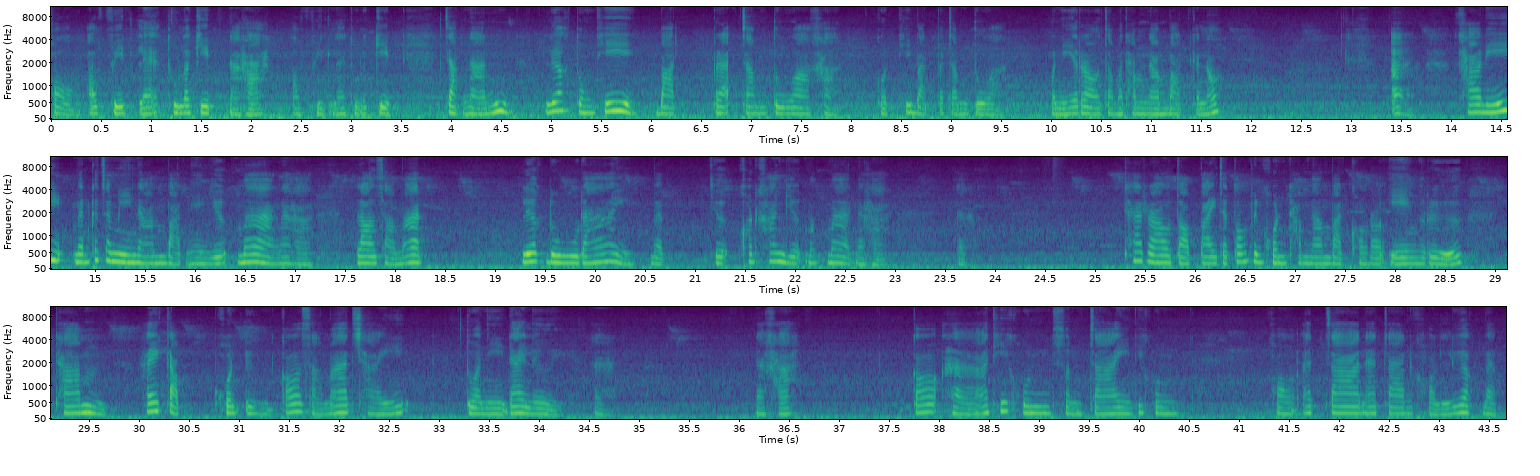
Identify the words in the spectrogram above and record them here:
ของออฟฟิศและธุรกิจนะคะออฟฟิศและธุรกิจ จากนั้นเลือกตรงที่บัตรประจำตัวค่ะ กดที่บัตรประจำตัว วันนี้เราจะมาทำนามบัตรกันเนาะอะคราวนี้มันก็จะมีนามบัตรเนี่ยเยอะมากนะคะ เราสามารถ เลือกดูได้แบบเยอะค่อนข้างเยอะมาก ๆนะคะะถ้าเราต่อไปจะต้องเป็นคนทำนามบัตรของเราเองหรือทำให้กับคนอื่นก็สามารถใช้ตัวนี้ได้เลยะนะคะ ก็หาที่คุณสนใจที่คุณของอาจารย์อาจารย์ขอเลือกแบบ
